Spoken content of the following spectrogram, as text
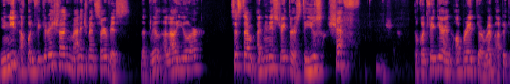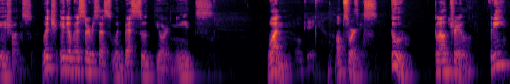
You need a configuration management service that will allow your system administrators to use Chef to configure and operate your web applications. Which AWS services would best suit your needs? 1. Okay. OpsWorks. 2. CloudTrail. 3.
